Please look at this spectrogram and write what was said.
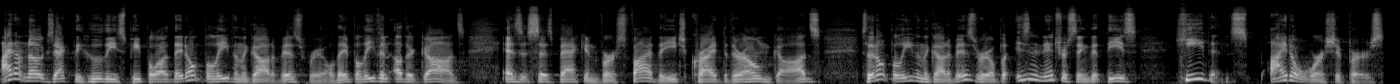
I don't know exactly who these people are. They don't believe in the God of Israel. They believe in other gods. As it says back in verse 5, they each cried to their own gods. So they don't believe in the God of Israel. But isn't it interesting that these heathens, idol worshippers,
